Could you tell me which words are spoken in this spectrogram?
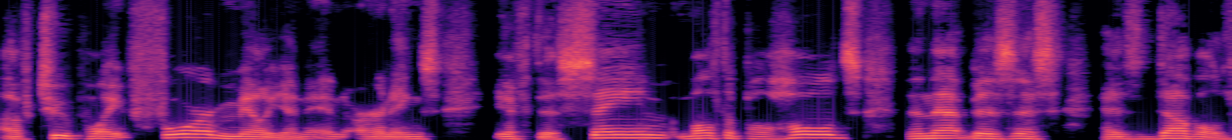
of 2.4 million in earnings. If the same multiple holds, then that business has doubled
